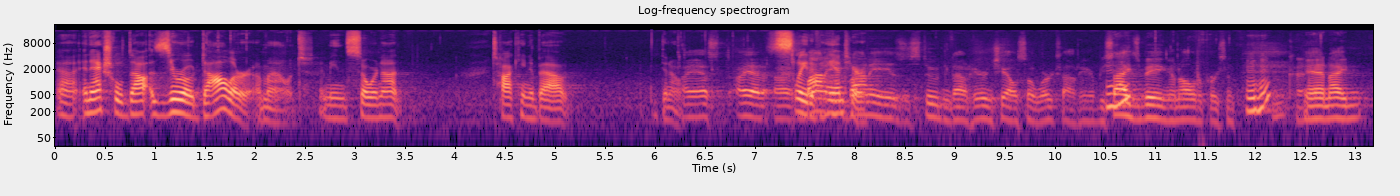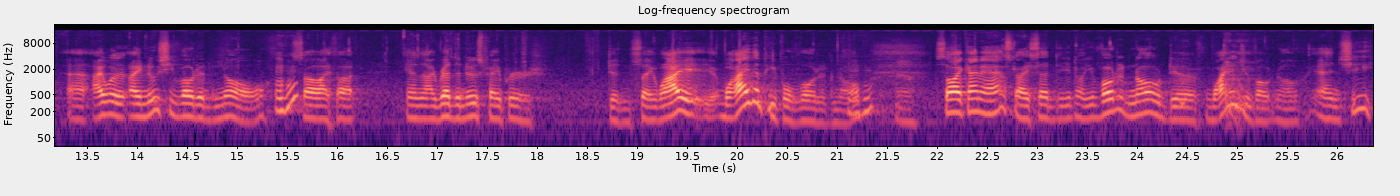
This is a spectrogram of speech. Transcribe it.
uh, an actual do- zero dollar amount. I mean, so we're not talking about, you know, I asked, I had, I- Sleight of Bonnie, hand here. Bonnie is a student out here, and she also works out here, besides being an older person. And I, uh, I was, I knew she voted no, so I thought, and I read the newspaper, didn't say why, why the people voted no. So I kind of asked her, I said, you know, you voted no, do- why did you vote no? And she,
